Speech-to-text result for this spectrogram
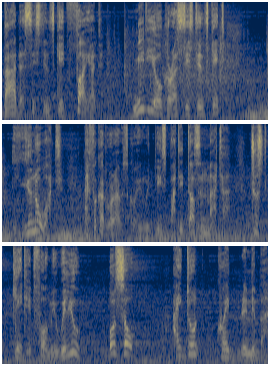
Bad assistants get fired. Mediocre assistants get... You know what? I forgot where I was going with this, but it doesn't matter. Just get it for me, will you? Also, I don't quite remember.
